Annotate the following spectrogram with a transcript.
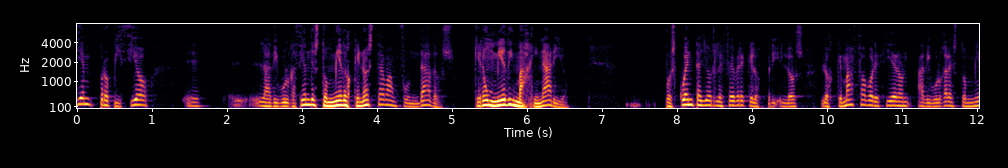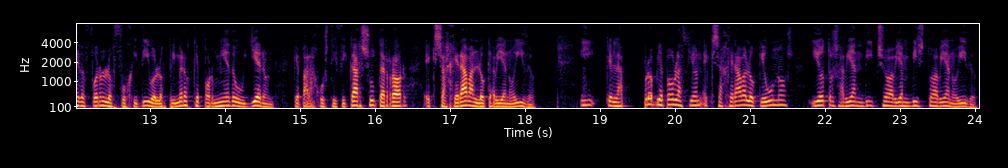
quién propició eh, la divulgación de estos miedos que no estaban fundados, que era un miedo imaginario. Pues cuenta George Lefebvre que los, los, que más favorecieron a divulgar estos miedos fueron los fugitivos, los primeros que por miedo huyeron, que para justificar su terror exageraban lo que habían oído, y que la propia población exageraba lo que unos y otros habían dicho, habían visto, habían oído.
